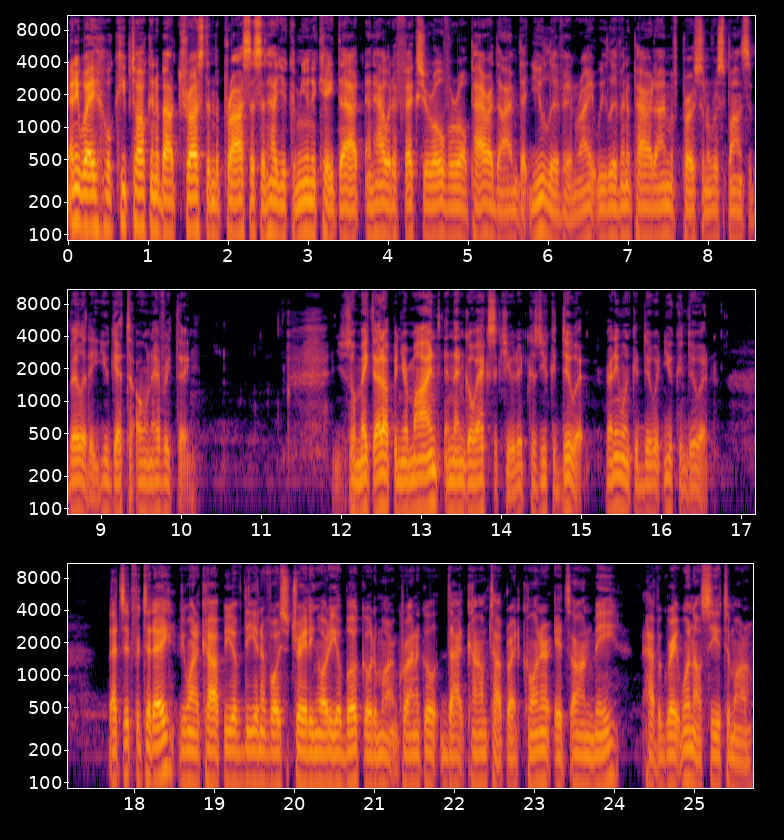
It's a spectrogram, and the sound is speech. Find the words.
Anyway, we'll keep talking about trust and the process and how you communicate that and how it affects your overall paradigm that you live in, right? We live in a paradigm of personal responsibility. You get to own everything. So make that up in your mind and then go execute it because you could do it. If anyone could do it, you can do it. That's it for today. If you want a copy of the Inner Voice of Trading audiobook, go to martinkronicle.com, top right corner. It's on me. Have a great one. I'll see you tomorrow.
